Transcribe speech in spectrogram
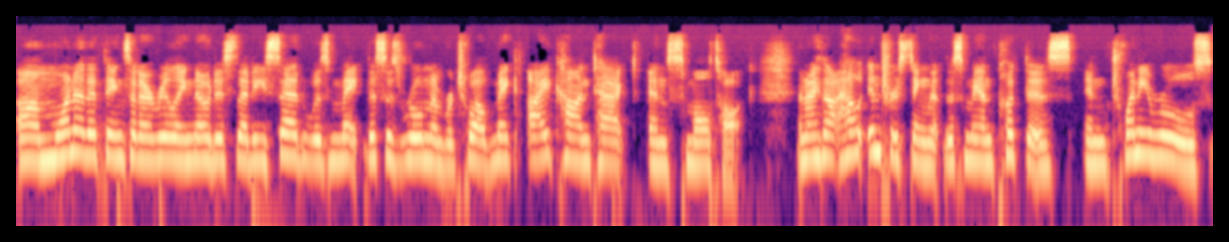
Um, one of the things that I really noticed that he said was make this is rule number twelve: make eye contact and small talk. And I thought how interesting that this man put this in twenty rules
